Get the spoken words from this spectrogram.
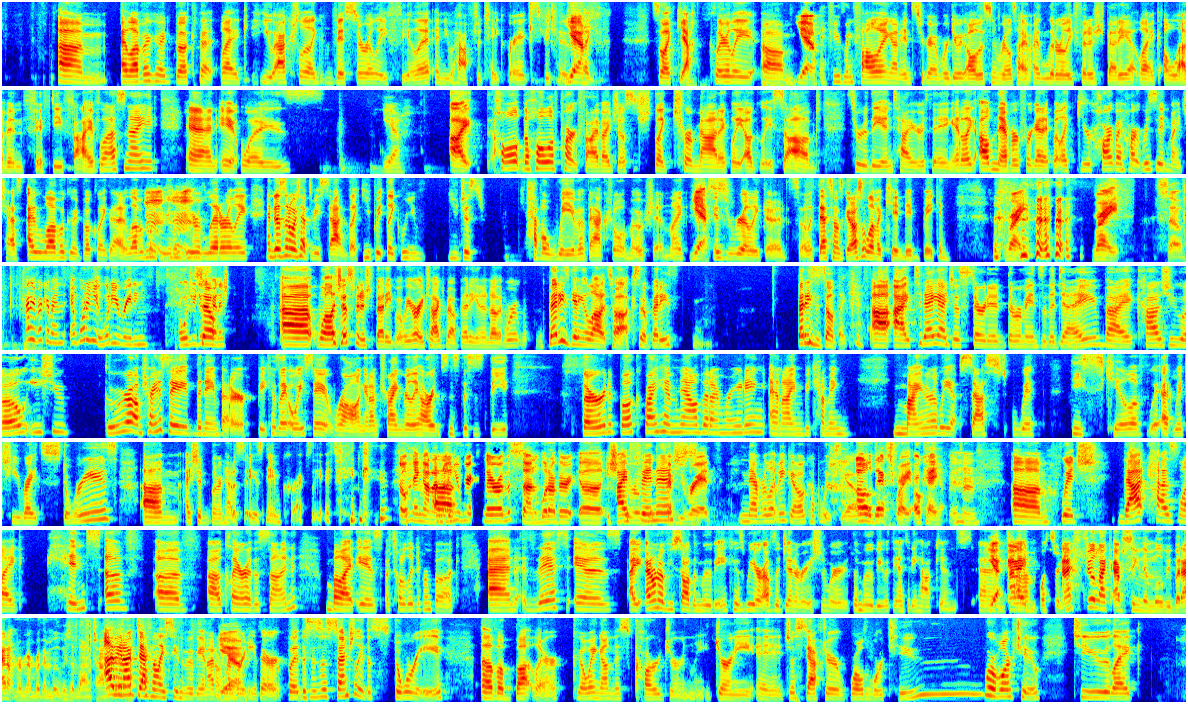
um, I love a good book that like you actually like viscerally feel it, and you have to take breaks because Yeah. like so like yeah, clearly um Yeah. if you've been following on Instagram, we're doing all this in real time. I literally finished Betty at like 11:55 last night and it was Yeah. I whole the whole of part 5 I just like traumatically ugly sobbed through the entire thing. And like I'll never forget it, but like your heart my heart was in my chest. I love a good book like that. I love a book where you're, like, you're literally and it doesn't always have to be sad. Like you but like where you you just have a wave of actual emotion. Like Yes. is really good. So like that sounds good. I also love a kid named Bacon. right. Right. So highly recommend. And what are you? What are you reading? Or would you just So, finish? uh well, I just finished Betty, but we already talked about Betty in another. We're Betty's getting a lot of talk. So Betty's Betty's its own thing. Uh, I today I just started The Remains of the Day by Kazuo Ishiguro. I'm trying to say the name better because I always say it wrong, and I'm trying really hard since this is the third book by him now that I'm reading, and I'm becoming minorly obsessed with the skill of at which he writes stories. Um, I should learn how to say his name correctly. I think. So hang on, I know uh, you read Klara and the Sun. What other uh, I finished, have you read? Never Let Me Go a couple weeks ago. Oh, that's right. Okay. Mm-hmm. Um, which that has like hints of of uh, Klara the Sun, but is a totally different book. And this is I, I don't know if you saw the movie because we are of the generation where the movie with Anthony Hopkins and yeah, I, um, what's her name? I feel like I've seen the movie, but I don't remember the movie. It's a long time. I ago. mean, I've definitely seen the movie and I don't yeah. remember it either. But this is essentially the story of a butler going on this car journey journey uh, just after World War II, World War II, to like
